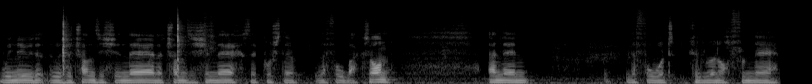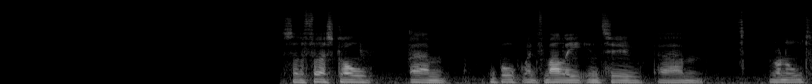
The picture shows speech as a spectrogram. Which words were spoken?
we knew that there was a transition there and a transition there because they pushed the, the fullbacks on, and then the forward could run off from there. So the first goal, um, the ball went from Aly into um, Ronald.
